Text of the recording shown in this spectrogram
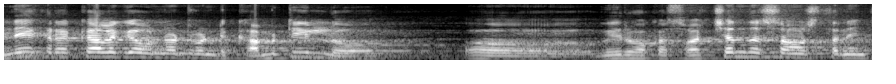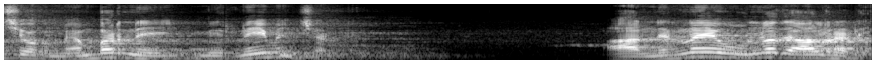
అనేక రకాలుగా ఉన్నటువంటి కమిటీల్లో మీరు ఒక స్వచ్ఛంద సంస్థ నుంచి ఒక మెంబర్ని మీరు నియమించండి. ఆ నిర్ణయం ఉన్నది ఆల్రెడీ.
